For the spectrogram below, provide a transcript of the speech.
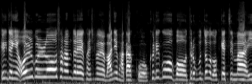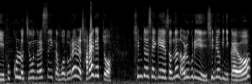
굉장히 얼굴로 사람들의 관심을 많이 받았고 그리고 뭐 들어본 적은 없겠지만 이 보컬로 지원을 했으니까 뭐 노래를 잘하겠죠. 심지어 세계에서는 얼굴이 실력이니까요.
